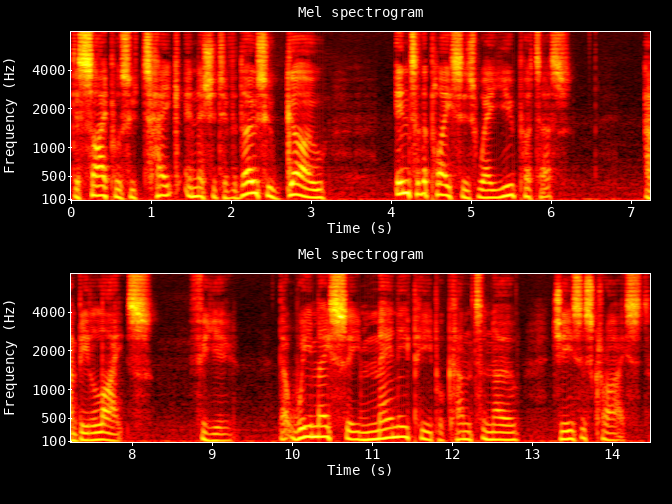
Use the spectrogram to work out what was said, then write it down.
disciples who take initiative, those who go into the places where you put us and be lights for you, that we may see many people come to know Jesus Christ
